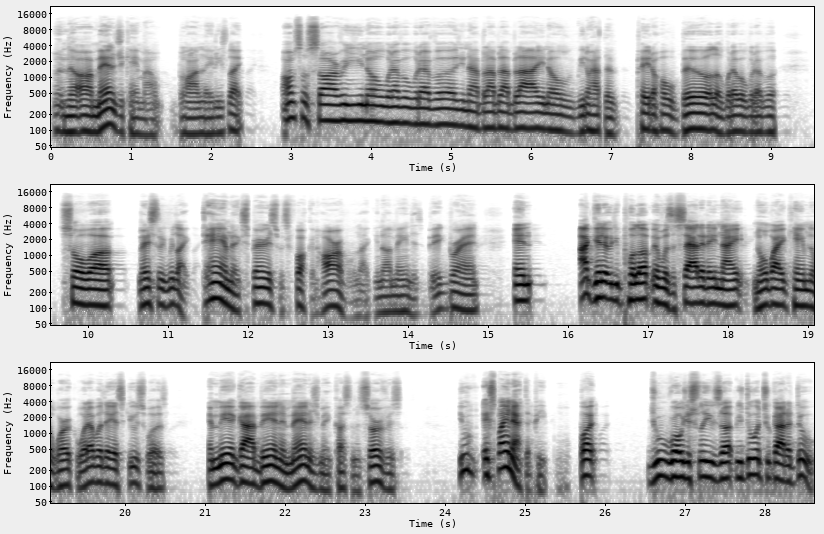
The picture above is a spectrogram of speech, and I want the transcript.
when the uh, manager came out, blonde lady's like, oh, I'm so sorry, you know, whatever, whatever, you know, blah, blah, blah, you know, we don't have to pay the whole bill or whatever, whatever. So uh basically we're like, damn, the experience was fucking horrible. Like, you know what I mean? This big brand. And I get it when you pull up, it was a Saturday night, nobody came to work, whatever their excuse was. And me, a guy being in management, customer service, you explain that to people. But you roll your sleeves up, you do what you gotta do.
